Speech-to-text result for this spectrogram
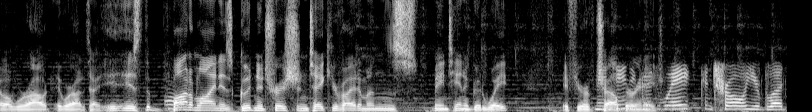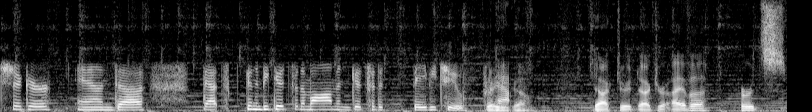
oh, we're out we're out of time is the oh. bottom line is good nutrition take your vitamins maintain a good weight if you're of maintain childbearing a good age weight control your blood sugar and uh, that's going to be good for the mom and good for the baby too there you go dr dr Irva hertz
